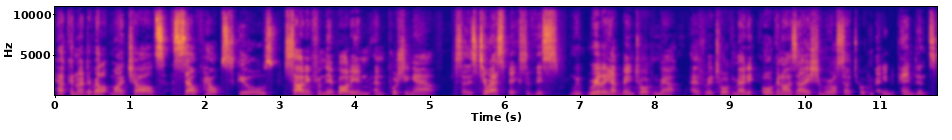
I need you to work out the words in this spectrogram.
how can I develop my child's self help skills, starting from their body and, and pushing out. So there's two aspects of this we really have been talking about as we're talking about organisation. We're also talking about independence.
